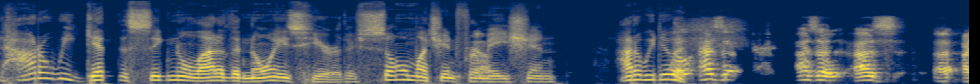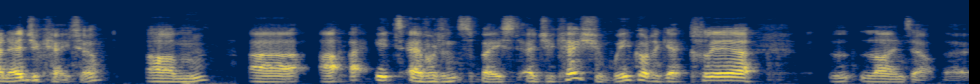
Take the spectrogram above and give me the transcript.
how do we get the signal out of the noise here? There's so much information. Yeah. How do we do well, it? As a as a as a, an educator, um, mm-hmm. uh, uh, it's evidence based education. We've got to get clear lines out there,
